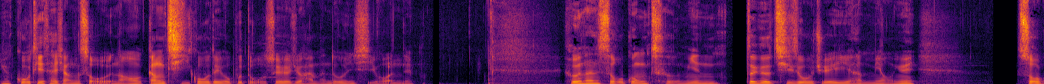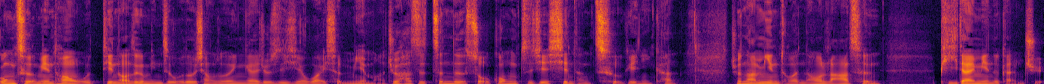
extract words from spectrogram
因为锅贴太抢手了，然后刚起锅的又不多，所以就还蛮多人喜欢的。河南手工扯面这个其实我觉得也很妙，因为手工扯面，通常我听到这个名字，我都想说应该就是一些外省面嘛，就它是真的手工直接现场扯给你看，就拿面团然后拉成皮带面的感觉，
